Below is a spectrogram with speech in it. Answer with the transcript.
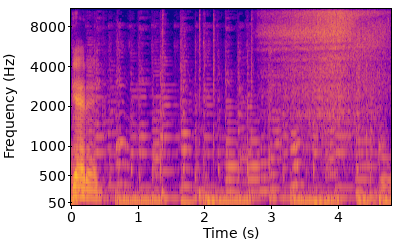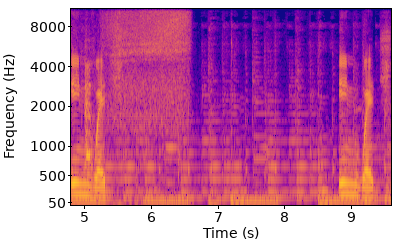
Gerek. In wedge. In wedge.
